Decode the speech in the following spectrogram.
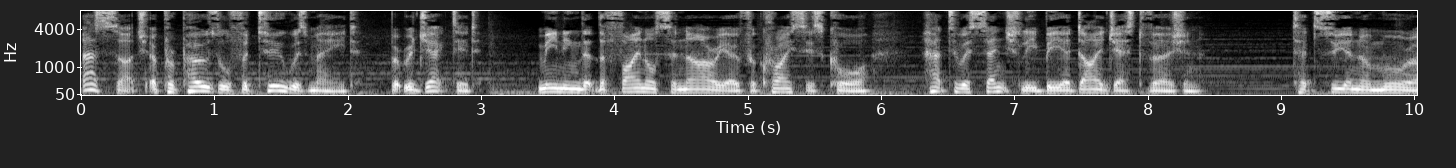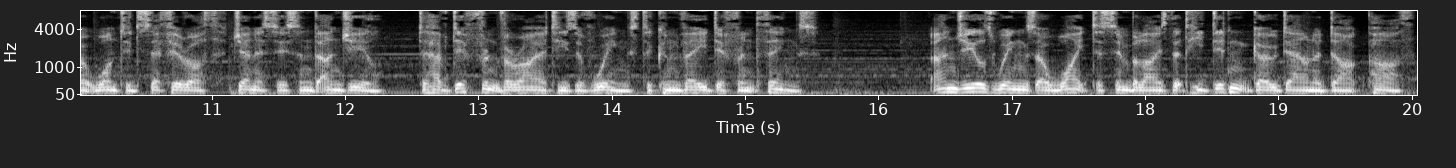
As such, a proposal for two was made, but rejected, meaning that the final scenario for Crisis Core had to essentially be a digest version. Tetsuya Nomura wanted Sephiroth, Genesis, and Angeal to have different varieties of wings to convey different things. Angeal's wings are white to symbolize that he didn't go down a dark path,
